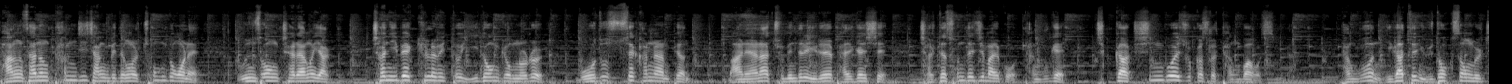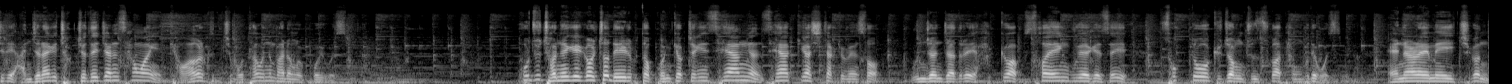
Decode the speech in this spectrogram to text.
방사능 탐지 장비 등을 총동원해 운송 차량의 약 1200km 이동 경로를 모두 수색하는 한편 만에 하나 주민들이 이를 발견 시 절대 손대지 말고 당국에 즉각 신고해 줄 것을 당부하고 있습니다. 당국은 이 같은 유독성 물질이 안전하게 적재되지 않은 상황에 경악을 금치 못하고 있는 반응을 보이고 있습니다. 호주 전역에 걸쳐 내일부터 본격적인 새학년 새학기가 시작되면서 운전자들의 학교 앞 서행 구역에서의 속도 규정 준수가 당부되고 있습니다. NRMA 측은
